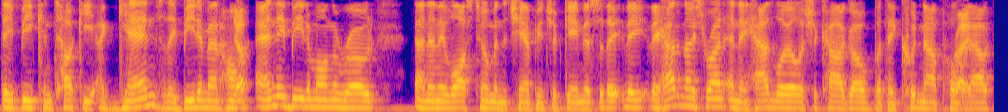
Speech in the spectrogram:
They beat Kentucky again, so they beat them at home Yep. and they beat them on the road. And then they lost to them in the championship game. So they, they, they had a nice run and they had Loyola Chicago, but they could not pull it out.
